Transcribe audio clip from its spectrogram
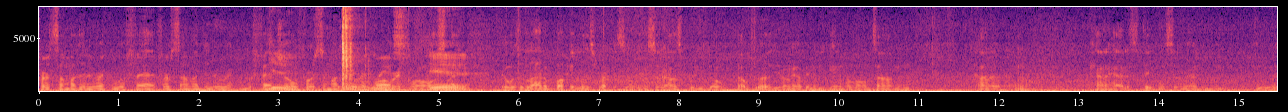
first time I did a record with Fab, first time I did a record with Fat Yeah. Joe, first time I did a record Ross. with Rick Ross. Yeah. Like, there was a lot of bucket list records on there, so that was pretty dope. Felt good, you know. I mean, I've been in the game a long time and kind of, you know, kind of had a stigma surrounding me to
